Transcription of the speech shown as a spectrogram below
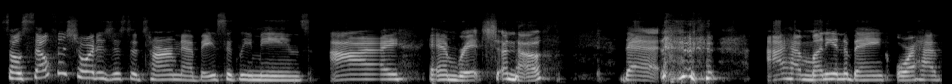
So, self insured is just a term that basically means I am rich enough that I have money in the bank or have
